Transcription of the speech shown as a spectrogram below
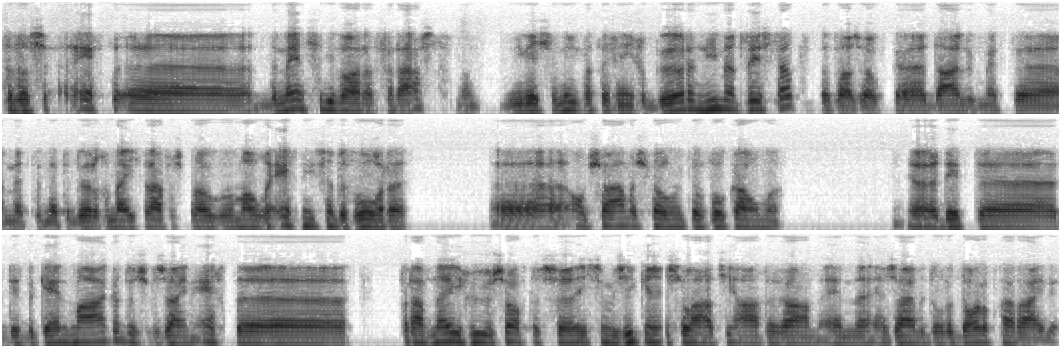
dat was echt, uh, de mensen die waren verrast, want die wisten niet wat er ging gebeuren. Niemand wist dat. Dat was ook uh, duidelijk met, uh, met, met de burgemeester afgesproken. We mogen echt niet van tevoren om samenscholing te voorkomen dit, dit bekendmaken. Dus we zijn echt vanaf 9 uur s ochtends is de muziekinstallatie aangegaan en, en zijn we door het dorp gaan rijden.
